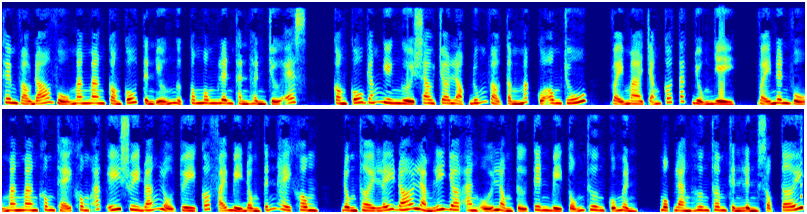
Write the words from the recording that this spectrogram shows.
thêm vào đó vụ mang mang còn cố tình ưỡng ngực cong mông lên thành hình chữ S, còn cố gắng nghiêng người sao cho lọt đúng vào tầm mắt của ông chú, vậy mà chẳng có tác dụng gì, vậy nên vụ mang mang không thể không ác ý suy đoán lộ tùy có phải bị đồng tính hay không, đồng thời lấy đó làm lý do an ủi lòng tự tin bị tổn thương của mình, một làn hương thơm thình lình sọc tới,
